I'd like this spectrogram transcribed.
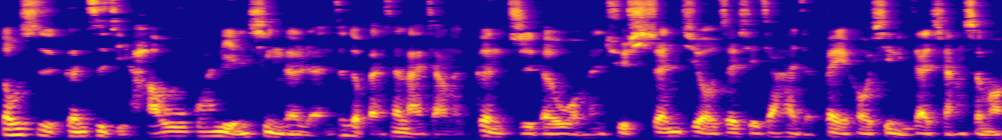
都是跟自己毫无关联性的人。这个本身来讲呢，更值得我们去深究这些加害者背后心里在想什么。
